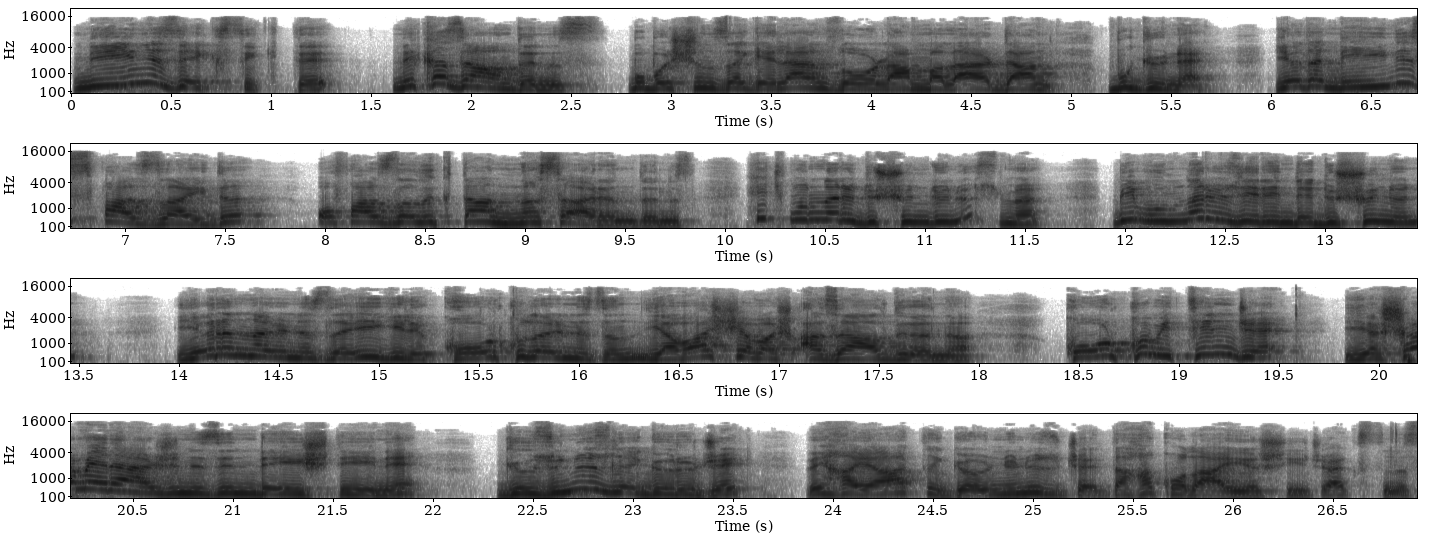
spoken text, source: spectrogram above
Neyiniz eksikti? Ne kazandınız bu başınıza gelen zorlanmalardan bugüne? Ya da neyiniz fazlaydı? O fazlalıktan nasıl arındınız? Hiç bunları düşündünüz mü? Bir bunlar üzerinde düşünün. Yarınlarınızla ilgili korkularınızın yavaş yavaş azaldığını, korku bitince yaşam enerjinizin değiştiğini gözünüzle görecek ve hayatı gönlünüzce daha kolay yaşayacaksınız.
